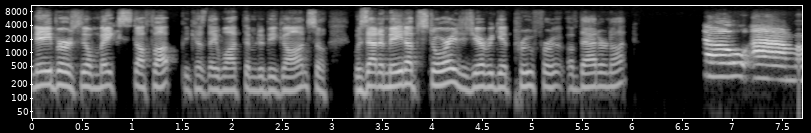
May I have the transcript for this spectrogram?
neighbors, they'll make stuff up because they want them to be gone. So, was that a made-up story? Did you ever get proof for, of that or not? So, um,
